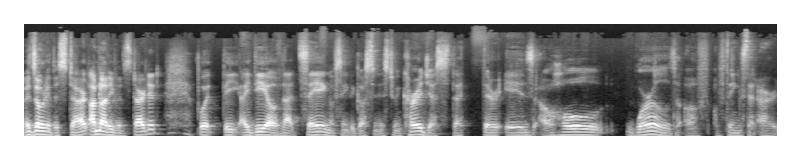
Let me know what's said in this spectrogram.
it's only the start. I'm not even started. But the idea of that saying of St. Augustine is to encourage us that there is a whole world of, of things that are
